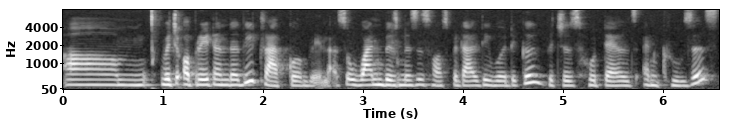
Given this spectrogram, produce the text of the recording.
um, which operate under the Travco umbrella. So one business is hospitality vertical, which is hotels and cruises.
